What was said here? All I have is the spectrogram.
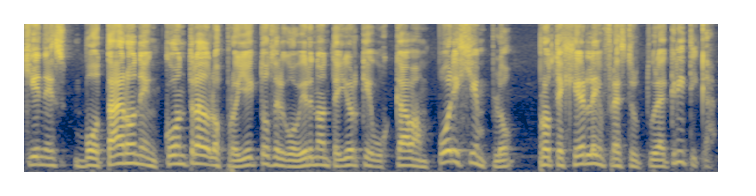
quienes votaron en contra de los proyectos del gobierno anterior que buscaban, por ejemplo, proteger la infraestructura crítica,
